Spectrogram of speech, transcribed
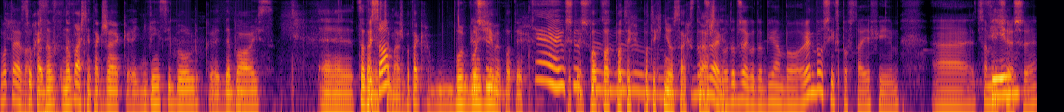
Whatever. Słuchaj, no, no właśnie, także Invincible, The Boys, e, co tam Wiesz co? jeszcze masz? Bo tak błądzimy po tych, Nie, już, po, już po, po, po, tych, po tych newsach do strasznie. brzegu, do brzegu dobijam, bo Rainbow Six powstaje film, e, co mnie Film? cieszy.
